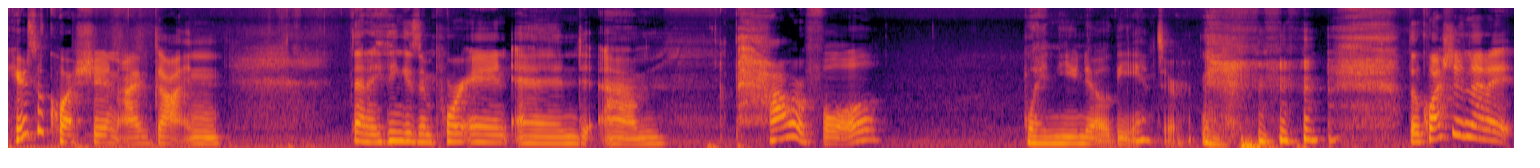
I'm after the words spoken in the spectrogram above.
Here's a question I've gotten that I think is important and um, powerful when you know the answer. the question that I,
